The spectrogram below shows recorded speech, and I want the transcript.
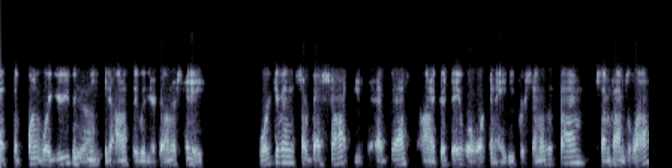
at the point where you're even yeah. communicate honestly with your donors, hey, we're giving this our best shot. At best, on a good day, we're working 80% of the time, sometimes less.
